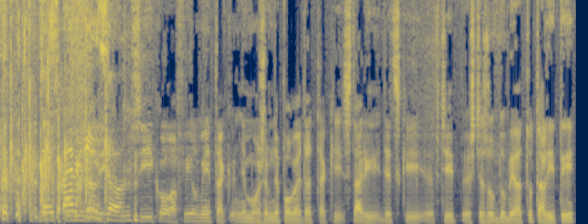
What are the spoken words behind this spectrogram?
Parkinson. Psíkov a filmy, tak nemôžem nepovedať taký starý detský vtip ešte z obdobia totality,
